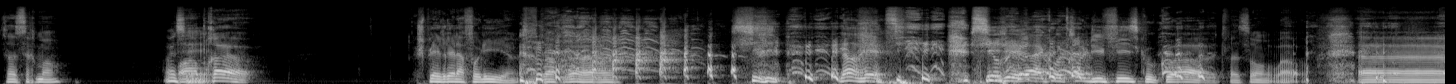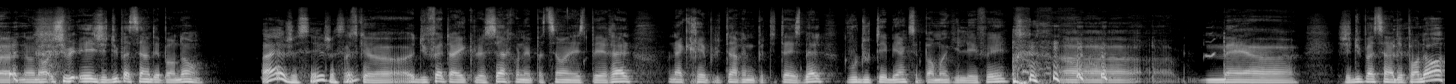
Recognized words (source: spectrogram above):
sincèrement. Ouais, Bon, après, je plaiderai la folie. hein. Genre, euh, si, non, mais si, j'ai un contrôle du fisc ou quoi, euh, de toute façon, waouh. Euh, non, non, je et j'ai dû passer indépendant. ouais, je sais, je sais. Parce que euh, du fait, avec le cercle, on est passé en SPRL, on a créé plus tard une petite ASBL. Vous doutez bien que c'est pas moi qui l'ai fait. Euh, mais euh, j'ai dû passer indépendant.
